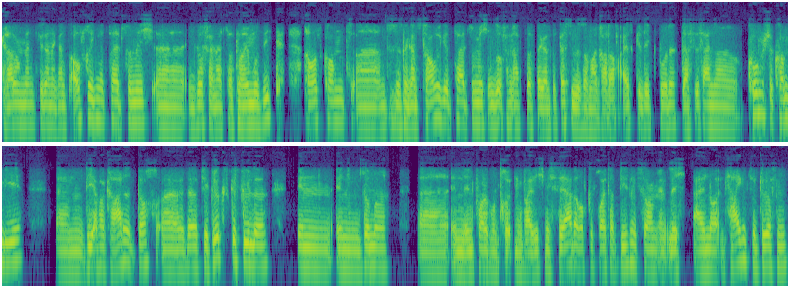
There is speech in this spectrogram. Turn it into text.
gerade im Moment wieder eine ganz aufregende Zeit für mich. Äh, insofern, als das neue Musik rauskommt. Äh, und es ist eine ganz traurige Zeit für mich. Insofern, als dass der ganze Festivalsommer gerade auf Eis gelegt wurde. Das ist eine komische Kombi, ähm, die aber gerade doch äh, sehr viel Glücksgefühle in, in Summe äh, in den Vordergrund drücken, weil ich mich sehr darauf gefreut habe, diesen Song endlich allen Leuten zeigen zu dürfen,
